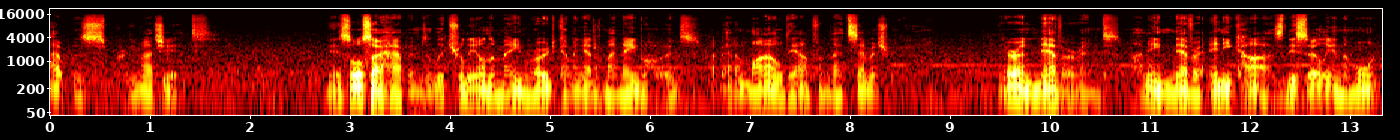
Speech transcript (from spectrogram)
that was pretty much it. This also happened literally on the main road coming out of my neighborhood, about a mile down from that cemetery. There are never, and I mean never any cars this early in the morning.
